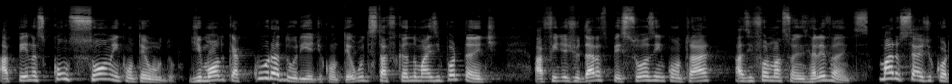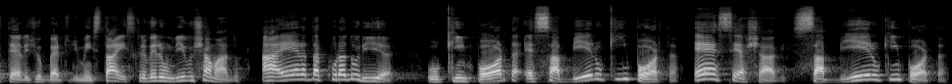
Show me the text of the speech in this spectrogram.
apenas consomem conteúdo, de modo que a curadoria de conteúdo está ficando mais importante, a fim de ajudar as pessoas a encontrar as informações relevantes. Mário Sérgio Cortella e Gilberto de Menstein escreveram um livro chamado A Era da Curadoria. O que importa é saber o que importa. Essa é a chave, saber o que importa.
